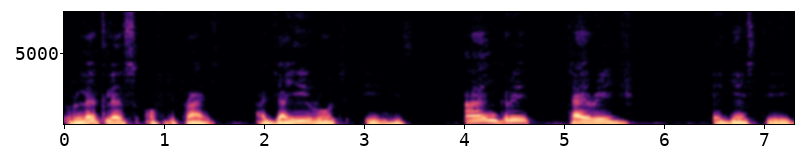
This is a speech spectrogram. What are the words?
relentless of the prize. Ajayi wrote in his angry tirade against the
